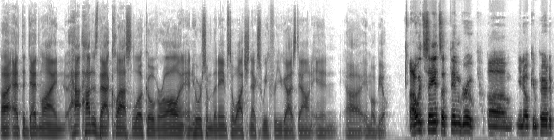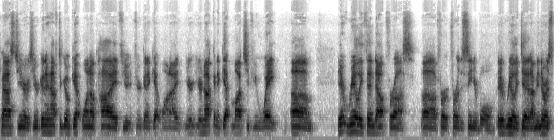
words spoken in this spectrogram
uh, at the deadline. How, how, does that class look overall, and, and, who are some of the names to watch next week for you guys down in uh, in Mobile? I would say it's a thin group. Um, you know, compared to past years, you're going to have to go get one up high if you if you're going to get one. I you're you're not going to get much if you wait. Um, it really thinned out for us uh, for for the Senior Bowl. It really did. I mean, there was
